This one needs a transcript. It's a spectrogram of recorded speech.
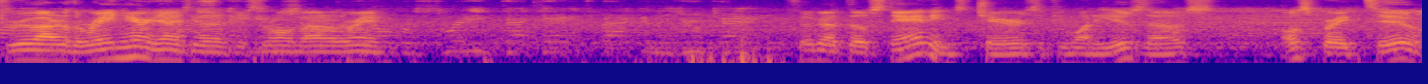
Drew out of the rain here. Yeah, he's gonna just roll him out of the rain. Still got those standing chairs if you want to use those. Break too.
